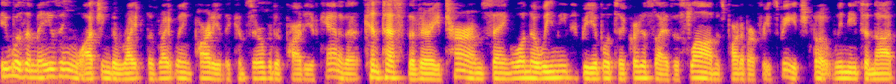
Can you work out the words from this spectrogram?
it was amazing watching the right the right wing party, the Conservative Party of Canada, contest the very term, saying, "Well, no, we need to be able to criticize Islam as part of our free speech, but we need to not."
